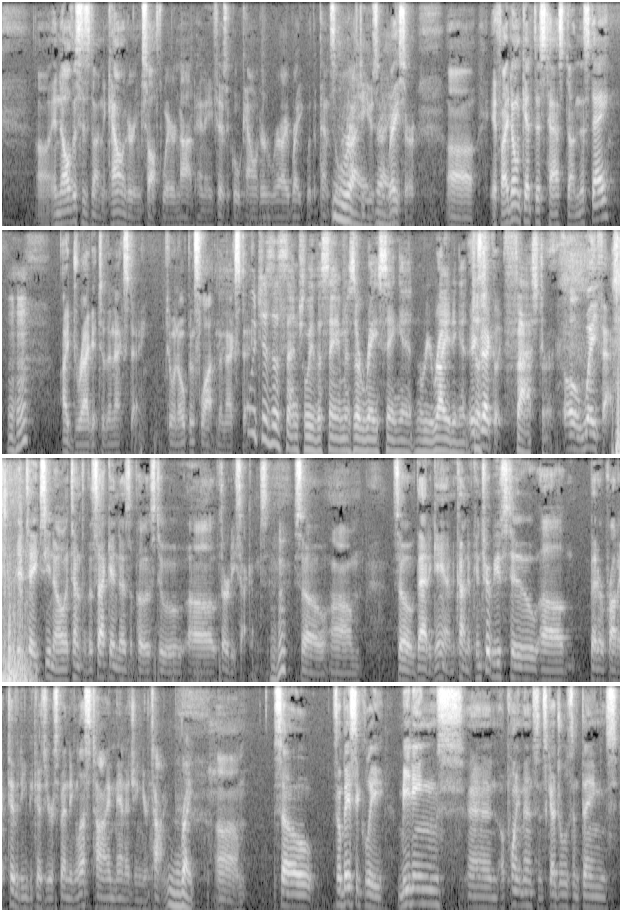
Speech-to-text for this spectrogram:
Uh, and all this is done in calendaring software, not in a physical calendar where I write with a pencil and have to use right. an eraser. Uh, if I don't get this task done this day, Mm-hmm. I drag it to the next day, to an open slot in the next day. Which is essentially the same as erasing it and rewriting it. just Exactly. faster. Oh, way faster. it takes you know a tenth of a second as opposed to uh, thirty seconds. So, um, so that again kind of contributes to uh, better productivity because you're spending less time managing your time. Right. So, so basically, meetings and appointments and schedules and things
